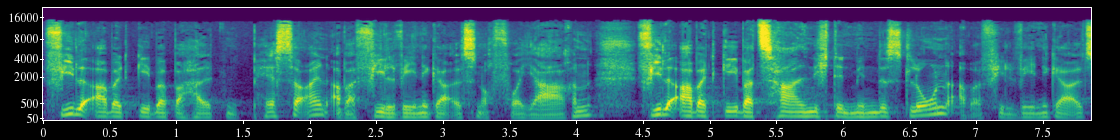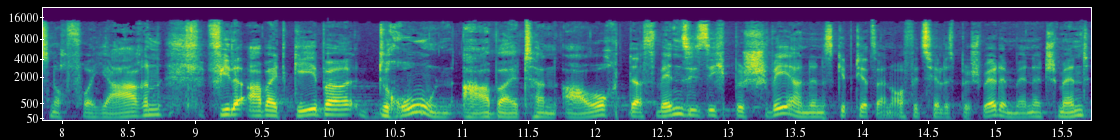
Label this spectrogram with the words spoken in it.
viele Arbeitgeber behalten Pässe ein, aber viel weniger als noch vor Jahren. Viele Arbeitgeber zahlen nicht den Mindestlohn, aber viel weniger als noch vor Jahren. Viele Arbeitgeber drohen Arbeitern auch, dass wenn sie sich beschweren, denn es gibt jetzt ein offizielles Beschwerdemanagement,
